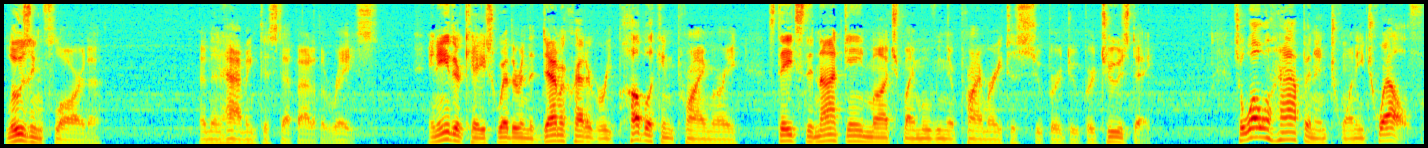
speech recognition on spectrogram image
losing Florida, and then having to step out of the race. In either case, whether in the Democratic or Republican primary, States did not gain much by moving their primary to Super Duper Tuesday. So, what will happen in 2012?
